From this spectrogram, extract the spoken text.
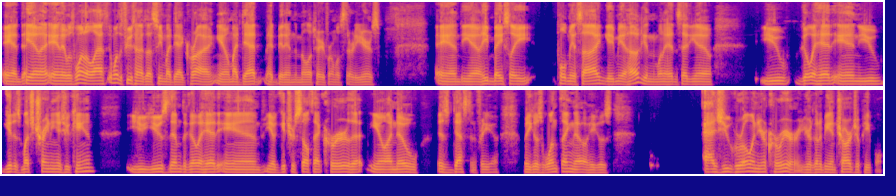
And, you uh, know, and it was one of the last, one of the few times I've seen my dad cry. You know, my dad had been in the military for almost 30 years. And, you know, he basically pulled me aside, gave me a hug, and went ahead and said, you know, you go ahead and you get as much training as you can you use them to go ahead and you know get yourself that career that you know I know is destined for you. But he goes, one thing though, he goes, as you grow in your career, you're going to be in charge of people.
